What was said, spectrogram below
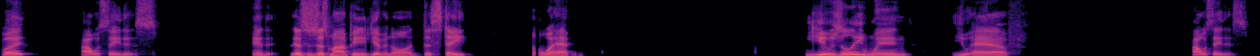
But I would say this, and this is just my opinion given on the state of what happened. Usually when you have I would say this.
